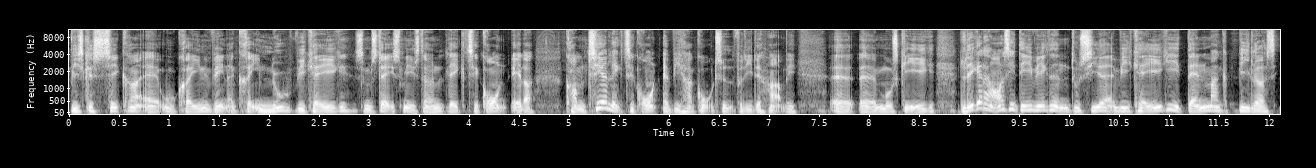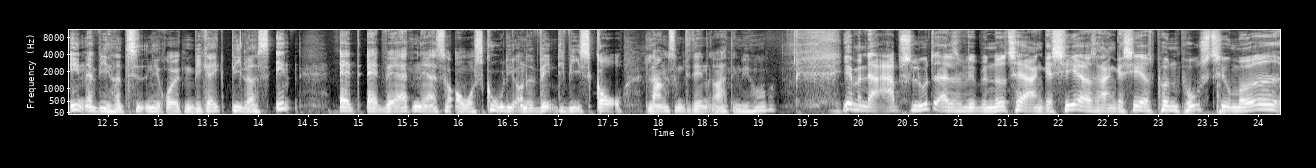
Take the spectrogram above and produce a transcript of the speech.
vi skal sikre, at Ukraine vinder krigen nu, vi kan ikke, som statsministeren, lægge til grund, eller komme til at lægge til grund, at vi har god tid, fordi det har vi øh, øh, måske ikke. Ligger der også i det i virkeligheden, du siger, at vi kan ikke i Danmark bilde os ind, at vi har tiden i ryggen. Vi kan ikke bilde os ind, at, at verden er så overskuelig og nødvendigvis går langsomt i den retning, vi håber? Jamen ja, absolut. Altså, vi bliver nødt til at engagere os og engagere os på en positiv måde.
